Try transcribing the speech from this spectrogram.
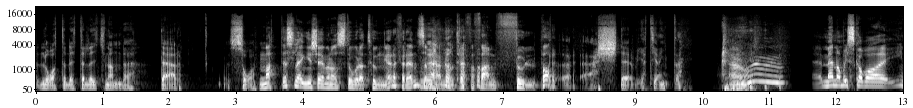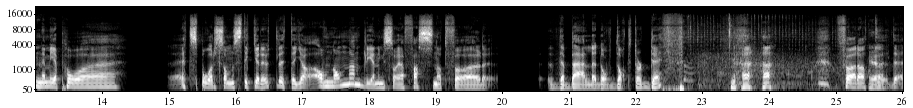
låter lite liknande där. Så. Matte slänger sig med de stora tunga referenserna här nu och träffar fan full pott. Äsch, det vet jag inte. Ja. Men om vi ska vara inne mer på eh, ett spår som sticker ut lite. Jag, av någon anledning så har jag fastnat för The Ballad of Dr. Death. för att det, det,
